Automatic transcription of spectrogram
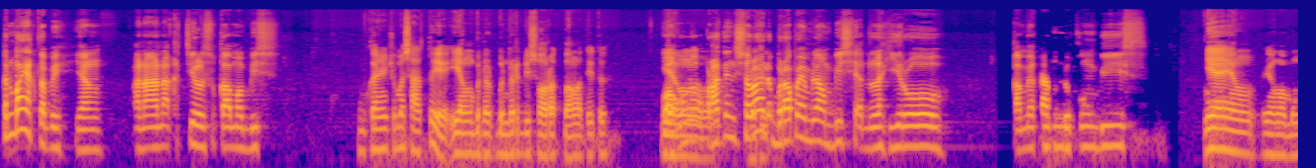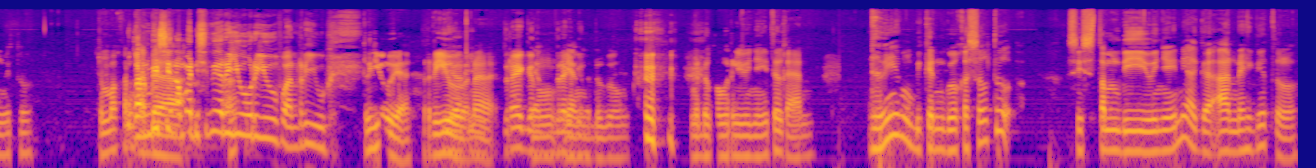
Kan banyak tapi yang anak-anak kecil suka sama bis. bukannya cuma satu ya yang bener-bener disorot banget itu Wah, yang perhatiin di ada berapa yang bilang bis adalah hero. Kami akan mendukung bis. ya yang yang ngomong itu cuma kan Bukan ada bis sih namanya di sini Ryu Ryu Van Ryu. Ryu ya Ryu Ryu. nah Dragon, yang Dragon. yang ngedukung ngedukung Ryu-nya itu kan. Tapi yang bikin gue kesel tuh sistem di U-nya ini agak aneh gitu loh.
